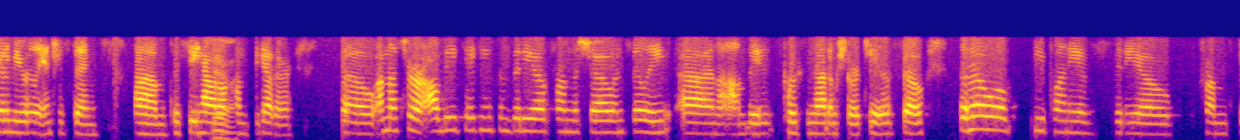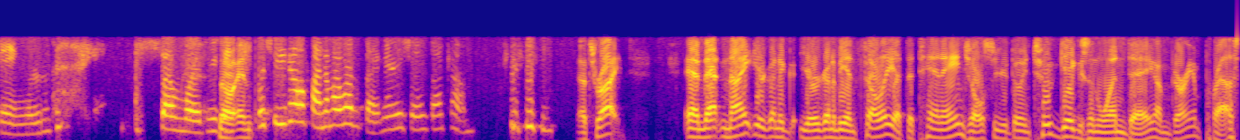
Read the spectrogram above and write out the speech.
going to be really interesting um, to see how it Yeah. all comes together. So I'm not sure. I'll be taking some video from the show in Philly, uh, and I'll be posting that, I'm sure too. So so there will be plenty of video from things somewhere. So, can, and- which you can all find on my website, maryscholz.com. That's right. And that night you're going to you're going to be in Philly at the Tin Angels. So you're doing two gigs in one day. I'm very impressed.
